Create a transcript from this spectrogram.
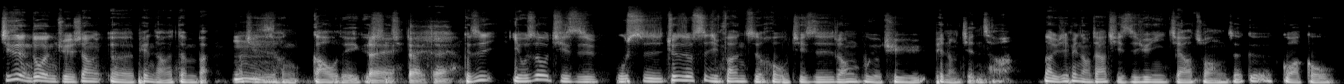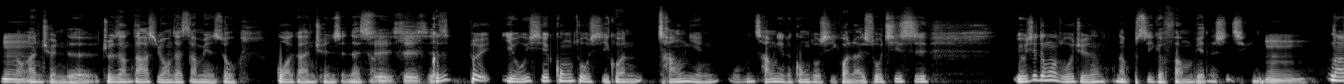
其实很多人觉得像呃片场的灯板，它其实是很高的一个事情。嗯、对对，对。可是有时候其实不是，就是说事情发生之后，其实劳动部有去片场检查。那有些片场家其实愿意加装这个挂钩，然后安全的，嗯、就是让大家希望在上面的时候挂一个安全绳在上面。是是是。可是对有一些工作习惯，常年我们常年的工作习惯来说，其实。有些灯光组会觉得那不是一个方便的事情。嗯，那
